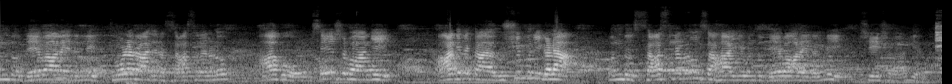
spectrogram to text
ಒಂದು ದೇವಾಲಯದಲ್ಲಿ ಚೋಳರಾಜರ ಶಾಸನಗಳು ಹಾಗೂ ವಿಶೇಷವಾಗಿ ಆಗಿನ ಋಷಿಮುನಿಗಳ ಒಂದು ಶಾಸನಗಳು ಸಹ ಈ ಒಂದು ದೇವಾಲಯದಲ್ಲಿ ವಿಶೇಷವಾಗಿ ಇರುತ್ತೆ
